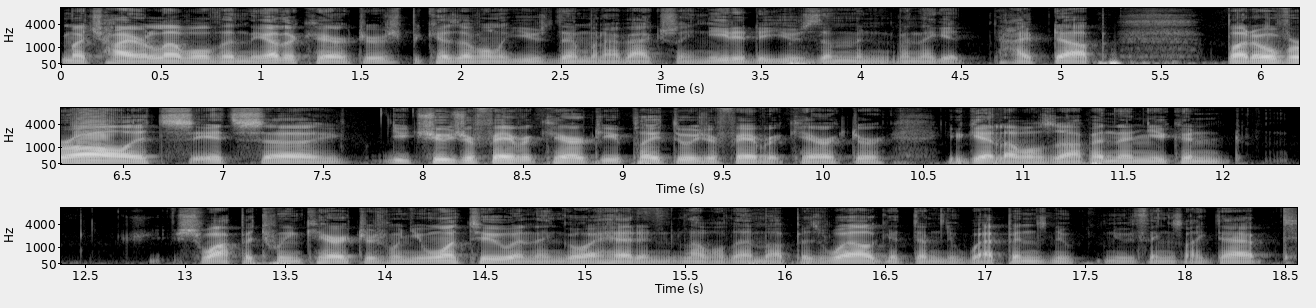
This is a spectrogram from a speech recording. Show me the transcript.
much higher level than the other characters because I've only used them when I've actually needed to use them and when they get hyped up. But overall, it's it's uh, you choose your favorite character, you play through as your favorite character, you get levels up, and then you can swap between characters when you want to, and then go ahead and level them up as well, get them new weapons, new new things like that.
